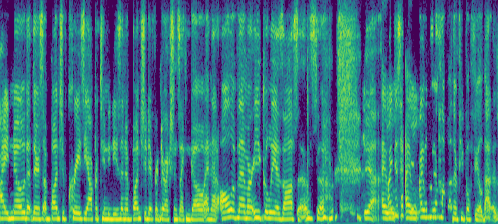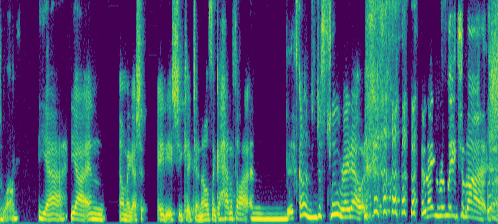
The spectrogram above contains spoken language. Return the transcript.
I know that there's a bunch of crazy opportunities and a bunch of different directions I can go, and that all of them are equally as awesome. So, yeah, I, I just I, I want to help other people feel that as well. Yeah, yeah, and oh my gosh, ADHD kicked in. I was like, I had a thought and it's gone, just flew right out. I relate to that. Yeah.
